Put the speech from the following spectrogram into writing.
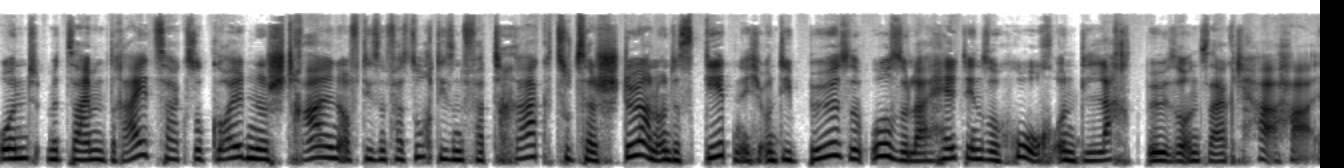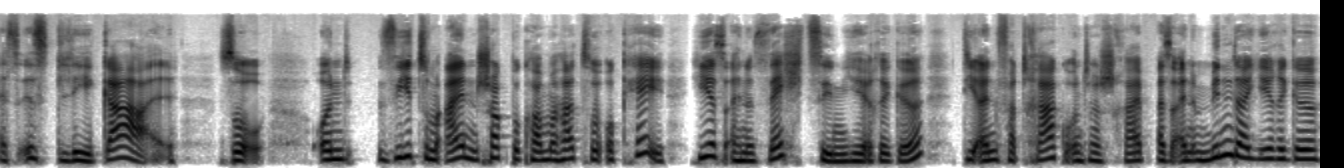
und mit seinem Dreizack so goldene Strahlen auf diesen Versuch, diesen Vertrag zu zerstören und es geht nicht. Und die böse Ursula hält den so hoch und lacht böse und sagt, haha, es ist legal. So und sie zum einen Schock bekommen hat, so, okay, hier ist eine 16-Jährige, die einen Vertrag unterschreibt, also eine Minderjährige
